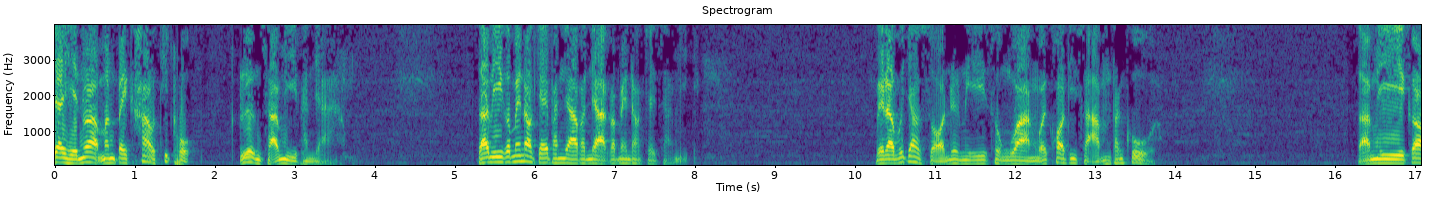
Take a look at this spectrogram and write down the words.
จะเห็นว่ามันไปเข้าที่หกเรื่องสามีพัญญา สามีก็ไม่นอกใจพัญญาพัญญาก็ไม่นอกใจสามี เวลาพระเจ้าสอนเรื่องนี้ทรงวางไว้ข้อที่สามทั้งคู่ สามีก็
